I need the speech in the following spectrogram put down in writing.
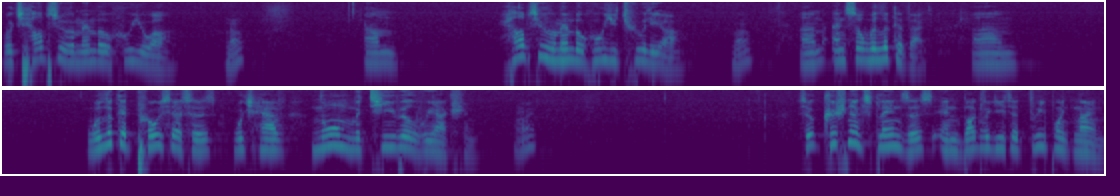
which helps you remember who you are. No? Um, helps you remember who you truly are. No? Um, and so we'll look at that. Um, we'll look at processes which have no material reaction. Right? So Krishna explains this in Bhagavad Gita 3.9.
